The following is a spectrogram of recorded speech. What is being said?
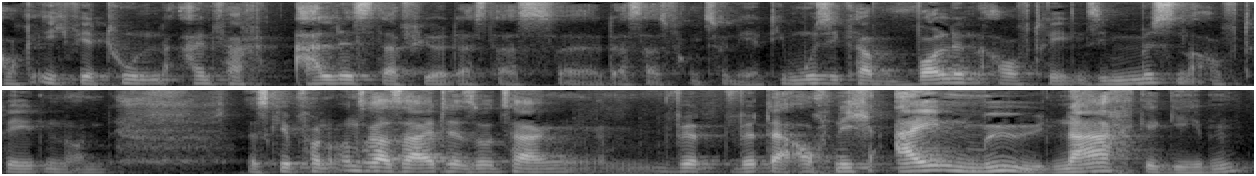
auch ich, wir tun einfach alles dafür, dass das, äh, dass das funktioniert. Die Musiker wollen auftreten, sie müssen auftreten und es gibt von unserer Seite sozusagen, wird, wird da auch nicht ein Mühe nachgegeben.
